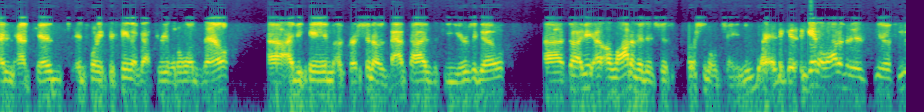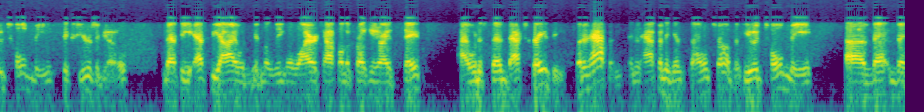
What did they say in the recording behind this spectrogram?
I didn't have kids in 2016. I've got three little ones now. Uh, I became a Christian. I was baptized a few years ago. Uh, so I mean, a lot of it is just personal changes. I think again, a lot of it is you know, if you told me six years ago that the FBI would get an illegal wiretap on the president of the United States, I would have said that's crazy. But it happened, and it happened against Donald Trump. If you had told me uh, that the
